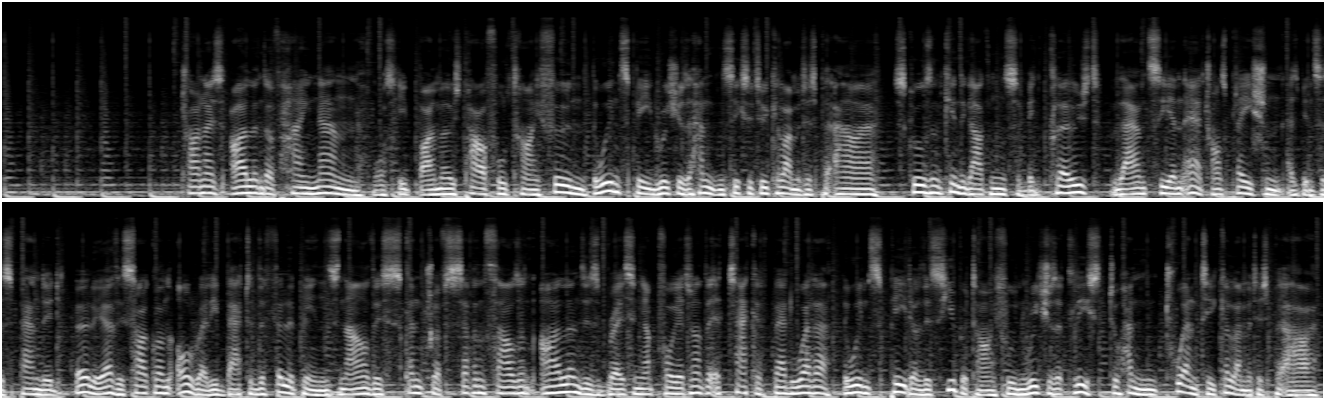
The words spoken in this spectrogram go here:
China's island of Hainan was hit by a most powerful typhoon. The wind speed reaches 162 km per hour. Schools and kindergartens have been closed. Land, sea and air transportation has been suspended. Earlier, the cyclone already battered the Philippines. Now this country of 7,000 islands is bracing up for yet another attack of bad weather. The wind speed of the super typhoon reaches at least 220 km per hour.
